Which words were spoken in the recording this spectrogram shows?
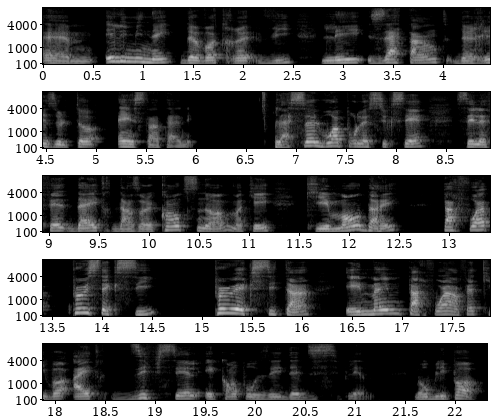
euh, éliminer de votre vie les attentes de résultats instantanés. La seule voie pour le succès, c'est le fait d'être dans un continuum, OK, qui est mondain, parfois peu sexy, peu excitant et même parfois, en fait, qui va être difficile et composé de discipline. Mais oublie pas,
